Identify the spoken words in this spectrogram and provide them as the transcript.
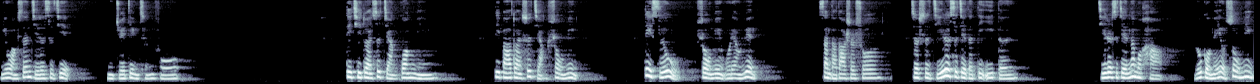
你往生极乐世界，你决定成佛。第七段是讲光明，第八段是讲寿命，第十五寿命无量愿。善导大师说：“这是极乐世界的第一德。极乐世界那么好，如果没有寿命，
